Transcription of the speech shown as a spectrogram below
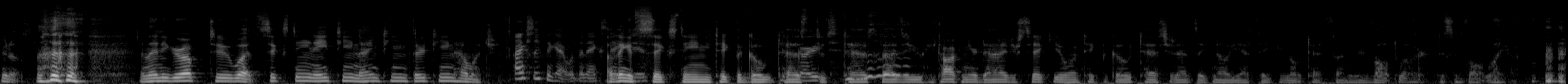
who knows? and then you grow up to what, 16, 18, 19, 13? How much? I actually forget what the next. I think it's is. 16. You take the goat The test. goat. It's test as you, you're talking to your dad. You're sick. You don't want to take the goat test. Your dad's like, no, you have to take your goat test, son. You're vault dweller. This is vault life.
